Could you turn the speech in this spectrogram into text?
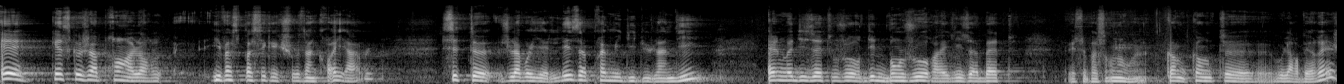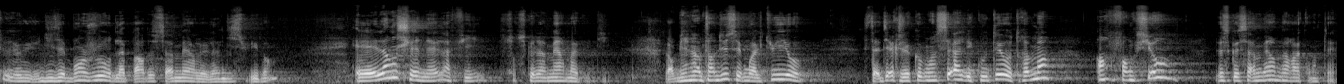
Et qu'est-ce que j'apprends? Alors, il va se passer quelque chose d'incroyable. C'était, je la voyais les après-midi du lundi. Elle me disait toujours dites bonjour à Elisabeth, et c'est pas son nom, hein. quand, euh, vous la reverrez, je lui disais bonjour de la part de sa mère le lundi suivant. Et elle enchaînait, la fille, sur ce que la mère m'avait dit. Alors bien entendu, c'est moi le tuyau. C'est-à-dire que j'ai commencé à l'écouter autrement, en fonction de ce que sa mère me racontait.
